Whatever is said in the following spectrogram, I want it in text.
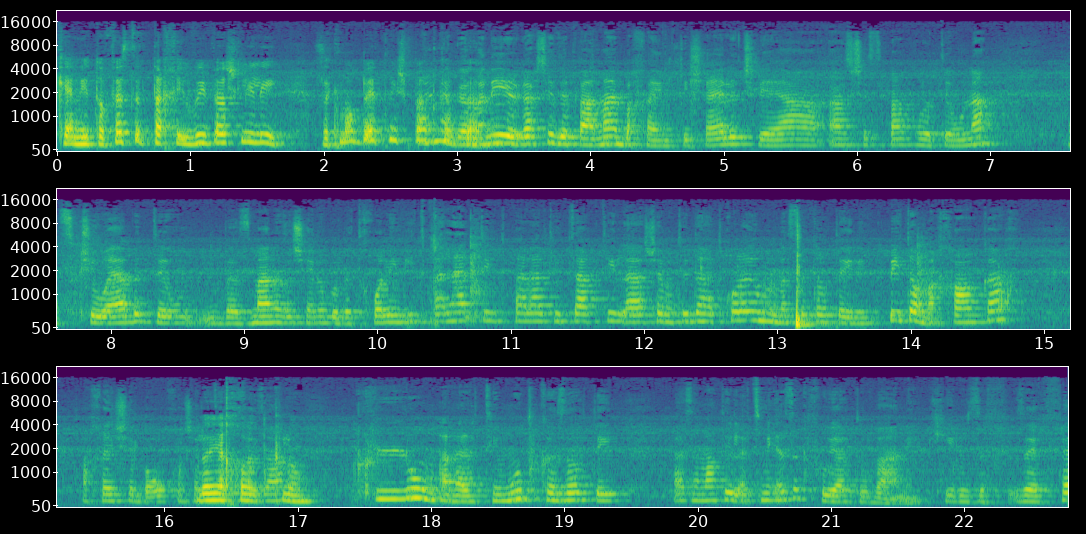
כי אני תופסת את החיובי והשלילי. זה כמו בית משפט הנה, גם קטן. אני הרגשתי את זה פעמיים בחיים, כי כשהילד שלי היה, אז שסיפרתי לו בתאונה, אז כשהוא היה בתאונה, בזמן הזה שהיינו בבית חולים, התפללתי, התפללתי, צעקתי להשם, את יודעת, כל היום הספר תהילים. פתאום אחר כך, אחרי שברוך השם, לא יכול חזר, כלום. כלום, אבל אטימות כזאתי, אז אמרתי לעצמי, איזה כפויה טובה אני, כאילו זה, זה יפה,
